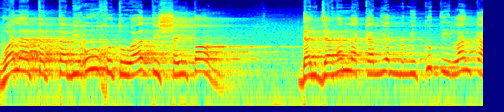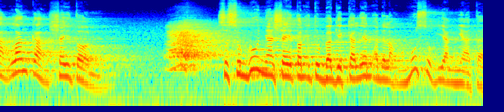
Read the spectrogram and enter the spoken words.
Wala tattabi'u khutuwatis syaitan. Dan janganlah kalian mengikuti langkah-langkah syaitan. Sesungguhnya syaitan itu bagi kalian adalah musuh yang nyata.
